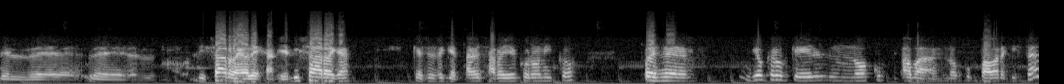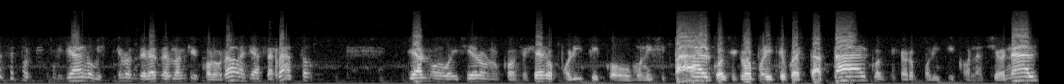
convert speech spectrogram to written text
del de, Lizárraga, de Javier Lizárraga, que es el secretario de Desarrollo Económico, pues eh, yo creo que él no ocupaba no ocupaba registrarse porque pues, ya lo vistieron de verde, blanco y colorado ya hace rato ya lo hicieron consejero político municipal, consejero político estatal, consejero político nacional,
